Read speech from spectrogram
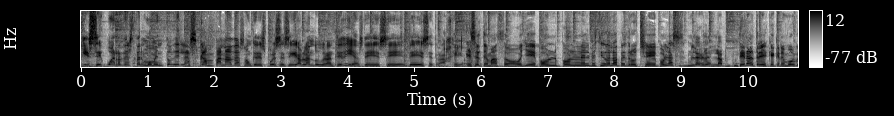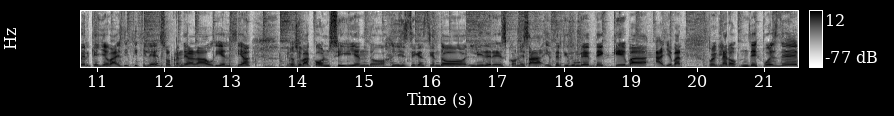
que se guarda hasta el momento de las campanadas, aunque después se sigue hablando durante días de ese, de ese traje. Es el temazo. Oye, pon, pon el vestido de la Pedroche, pon la, la, Antena 3, que queremos ver qué lleva. Es difícil, ¿eh? Sorprender a la audiencia, pero se va y siguen siendo líderes con esa incertidumbre de qué va a llevar. Porque claro, después de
